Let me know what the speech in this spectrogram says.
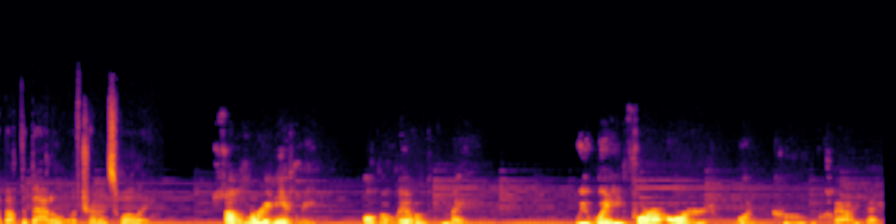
about the Battle of Tremensuoli. Somewhere in Italy, on the 11th of May, we waited for our orders one cool, cloudy day.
